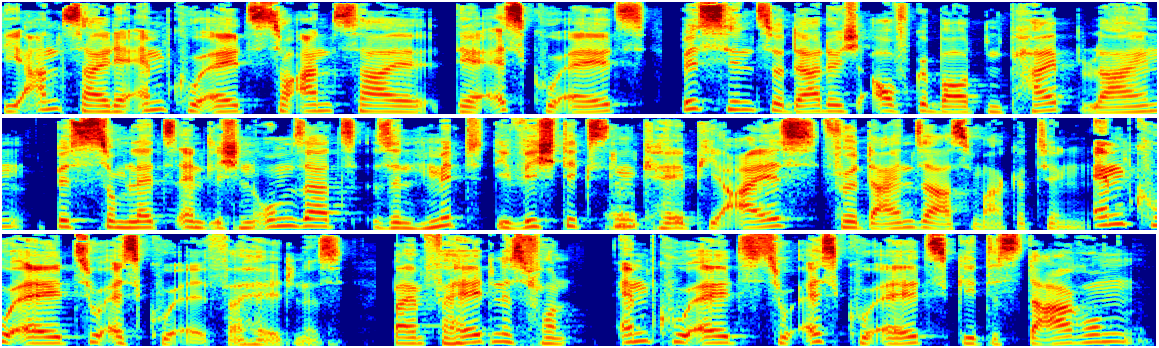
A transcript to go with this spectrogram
die Anzahl der MQLs zur Anzahl der SQLs bis hin zur dadurch aufgebauten Pipeline bis zum letztendlichen Umsatz sind mit die wichtigsten KPIs für dein SaaS-Marketing. MQL zu SQL-Verhältnis. Beim Verhältnis von MQLs zu SQLs geht es darum,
